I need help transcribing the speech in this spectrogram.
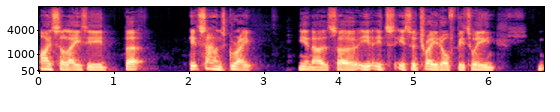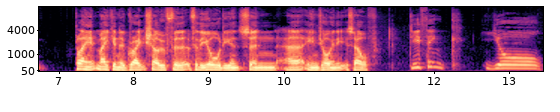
isolated, but it sounds great. You know, so it's it's a trade off between playing, making a great show for the, for the audience and uh, enjoying it yourself. Do you think you're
